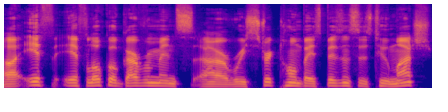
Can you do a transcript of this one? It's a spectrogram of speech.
if if local governments restrict home based businesses too much,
